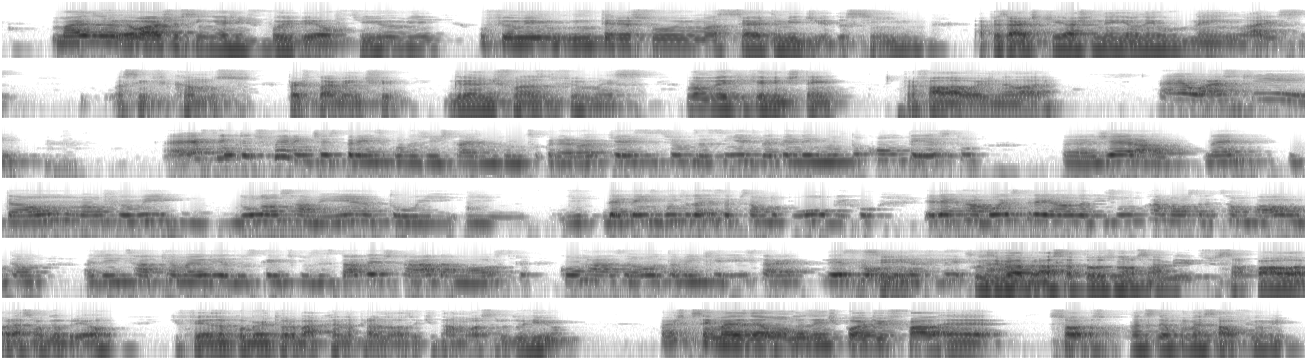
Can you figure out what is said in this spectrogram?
mas eu, eu acho assim, a gente foi ver o filme, o filme me interessou em uma certa medida, assim, apesar de que acho que nem eu nem, nem Larissa, assim, ficamos particularmente grandes fãs do filme, mas vamos ver o que, que a gente tem para falar hoje, né, Lari? É, eu acho que é, é sempre diferente a experiência quando a gente traz um filme de super-herói, porque esses filmes, assim, eles dependem muito do contexto é, geral, né? Então, é um filme do lançamento e, e, e, depende muito da recepção do público. Ele acabou estreando ali junto com a Mostra de São Paulo, então a gente sabe que a maioria dos críticos está dedicada à mostra, com razão, eu também queria estar nesse momento. Sim. Inclusive, abraço a todos os nossos amigos de São Paulo, abraço ao Gabriel, que fez a cobertura bacana para nós aqui da Amostra do Rio. Eu acho que sem mais delongas a gente pode falar. É, só antes de eu começar o filme,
